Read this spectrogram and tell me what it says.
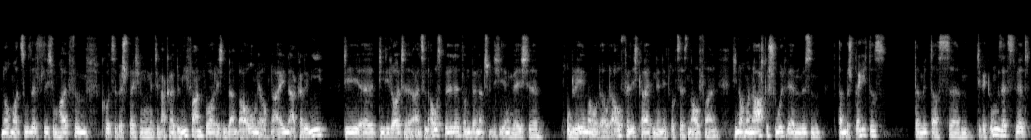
nochmal zusätzlich um halb fünf kurze Besprechungen mit dem Akademieverantwortlichen. Wir haben bei Aurum ja auch eine eigene Akademie, die, äh, die die Leute einzeln ausbildet. Und wenn natürlich irgendwelche Probleme oder, oder Auffälligkeiten in den Prozessen auffallen, die nochmal nachgeschult werden müssen, dann bespreche ich das, damit das ähm, direkt umgesetzt wird.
